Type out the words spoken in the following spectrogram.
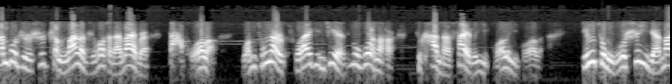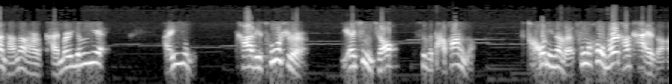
咱不知是蒸完了之后，它在外边大火了。我们从那儿出来进去，路过那儿。就看他晒得一婆了一婆了，顶中午十一点半，他那儿开门营业。哎呦，他的厨师也姓乔，是个大胖子，炒的那个从后门他开的，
